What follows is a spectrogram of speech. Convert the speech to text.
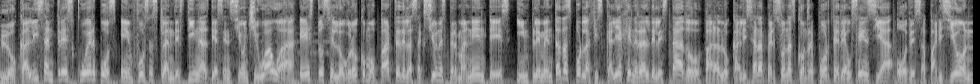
Localizan tres cuerpos en fosas clandestinas de Ascensión, Chihuahua. Esto se logró como parte de las acciones permanentes implementadas por la Fiscalía General del Estado para localizar a personas con reporte de ausencia o desaparición.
